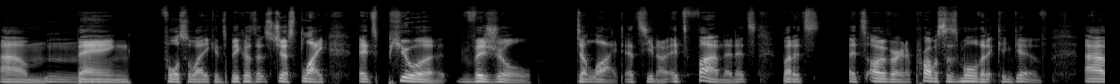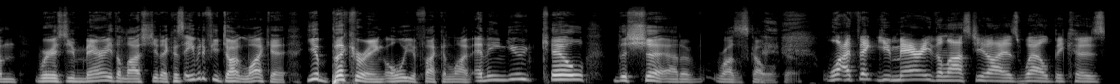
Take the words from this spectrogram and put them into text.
um, Mm. Bang, Force Awakens because it's just like it's pure visual delight. It's you know, it's fun and it's but it's it's over and it promises more than it can give. Um, whereas you marry the Last Jedi because even if you don't like it, you're bickering all your fucking life, and then you kill the shit out of Rise of Skywalker. Well, I think you marry the Last Jedi as well because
